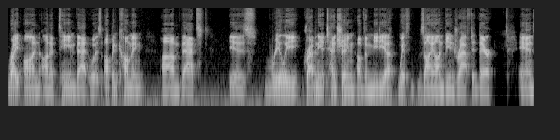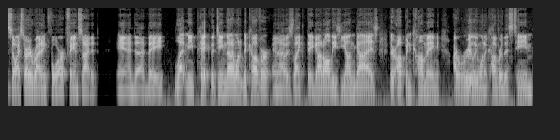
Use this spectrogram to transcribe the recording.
right on on a team that was up and coming, um, that is really grabbing the attention of the media with Zion being drafted there. And so I started writing for Fansided, and uh, they let me pick the team that I wanted to cover. And I was like, they got all these young guys, they're up and coming. I really want to cover this team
